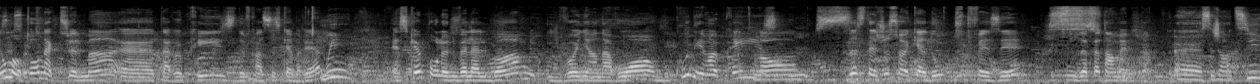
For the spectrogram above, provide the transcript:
Nous, on tourne actuellement euh, ta reprise de Francis Cabrel. Oui. Est-ce que pour le nouvel album, il va y en avoir beaucoup des reprises? Non. Ça, c'était juste un cadeau que tu te faisais et que tu nous as fait en même temps? Euh, c'est gentil.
